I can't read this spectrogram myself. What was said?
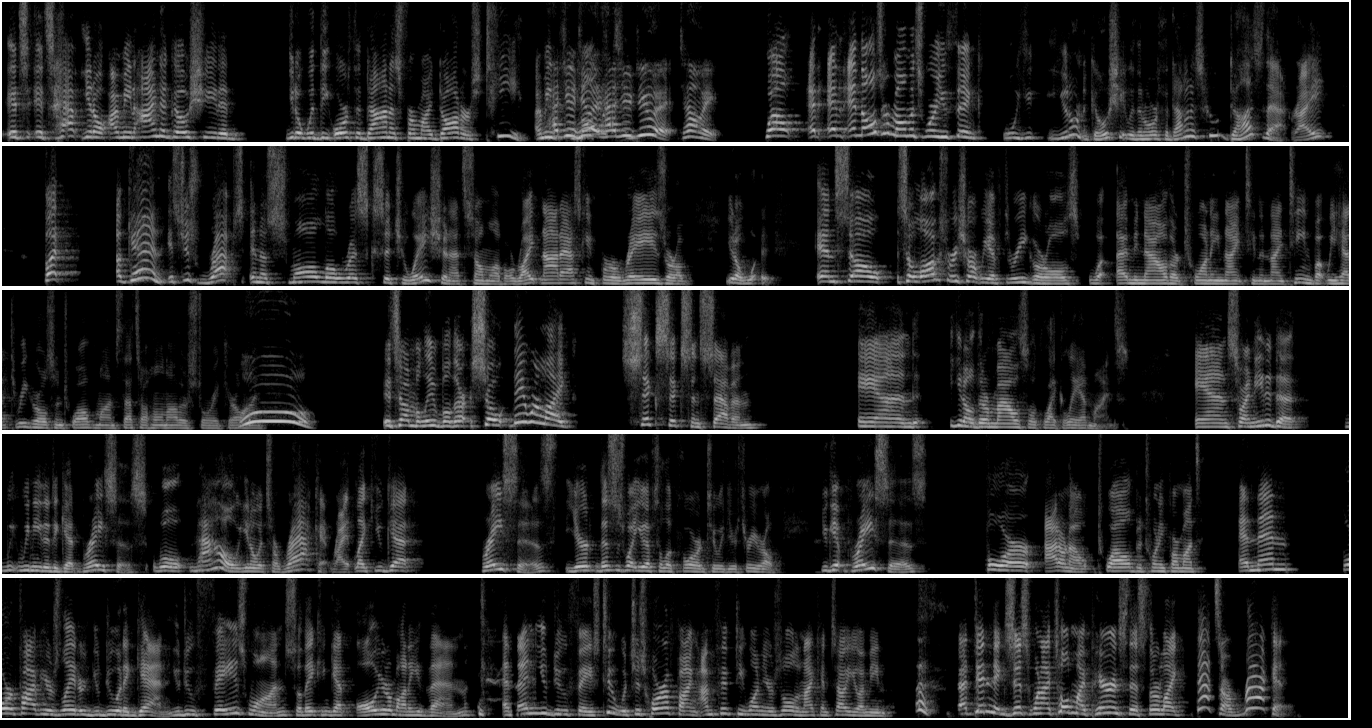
it's, it's, ha- you know, I mean, I negotiated, you know, with the orthodontist for my daughter's teeth. I mean, how'd you do it? How'd you do it? Tell me. Well, and, and and those are moments where you think, well, you you don't negotiate with an orthodontist. Who does that, right? But again, it's just reps in a small, low risk situation at some level, right? Not asking for a raise or a, you know, and so, so long story short, we have three girls. I mean, now they're 20, 19, and 19, but we had three girls in 12 months. That's a whole nother story, Caroline. Woo! It's unbelievable. They're so they were like six, six, and seven. And you know, their mouths look like landmines. And so I needed to, we, we needed to get braces. Well, now, you know, it's a racket, right? Like you get braces. You're this is what you have to look forward to with your three-year-old. You get braces for, I don't know, 12 to 24 months. And then four or five years later, you do it again. You do phase one so they can get all your money then. and then you do phase two, which is horrifying. I'm 51 years old and I can tell you, I mean, that didn't exist. When I told my parents this, they're like, that's a racket.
